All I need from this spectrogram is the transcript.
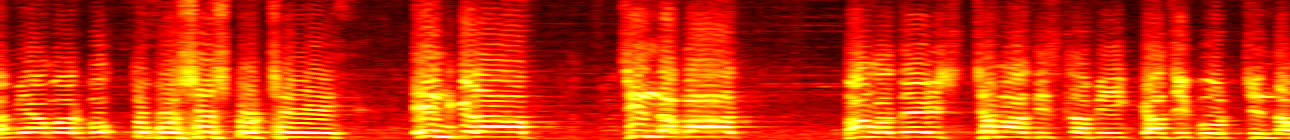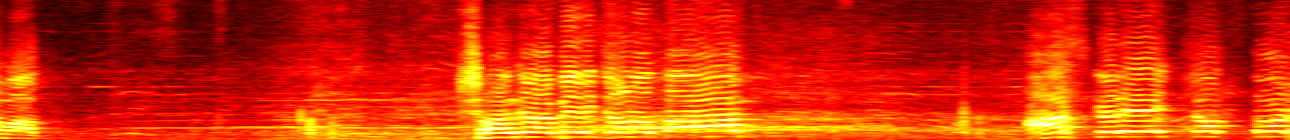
আমি আমার বক্তব্য শেষ করছি। ইনকলাব, জিন্দাবাদ। বাংলাদেশ জামাত ইসলামী গাজীপুর, জিন্দাবাদ। সংগ্রামী জনতা, আজকের এই চত্বর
